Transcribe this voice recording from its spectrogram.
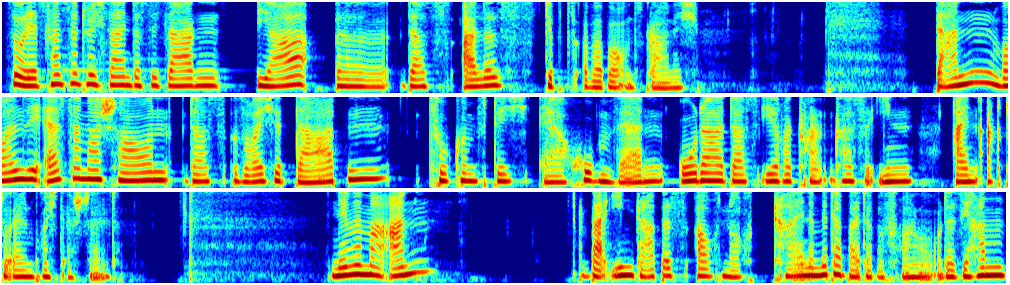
So, jetzt kann es natürlich sein, dass Sie sagen, ja, äh, das alles gibt's aber bei uns gar nicht. Dann wollen Sie erst einmal schauen, dass solche Daten zukünftig erhoben werden oder dass Ihre Krankenkasse Ihnen einen aktuellen Bericht erstellt. Nehmen wir mal an, bei Ihnen gab es auch noch keine Mitarbeiterbefragung oder Sie haben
